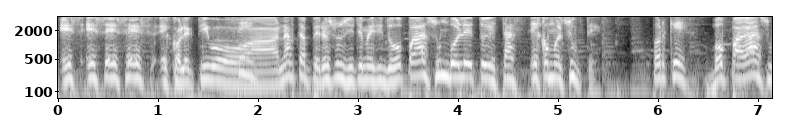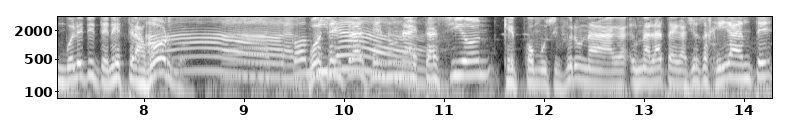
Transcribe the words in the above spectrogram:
es, es, es, es, es colectivo Sí. a nafta, pero es un sistema distinto. Vos pagás un boleto y estás, es como el subte. ¿Por qué? Vos pagás un boleto y tenés trasbordo. Ah, claro. Vos entrás en una estación que como si fuera una, una lata de gaseosa gigante,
